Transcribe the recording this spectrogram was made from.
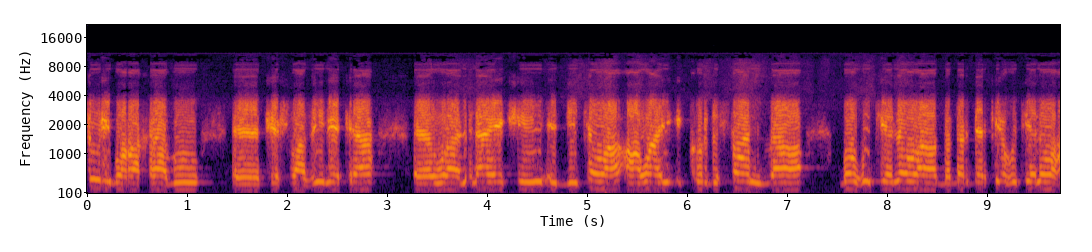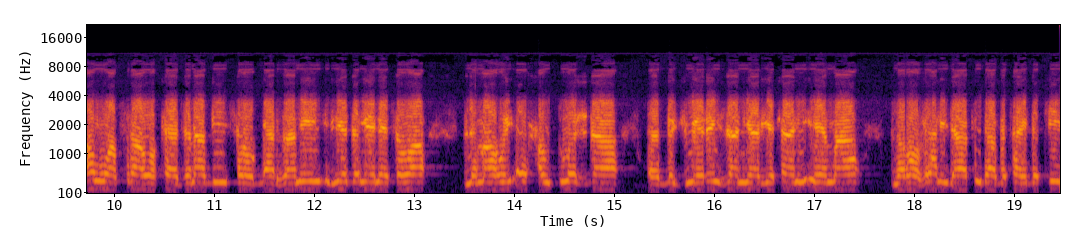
سووری بۆ ڕاخرابوو پێشوازی لێکرا و لە لایەکی دیکەوە ئاڵای کوردستان بە بەو هوتێلەوە بە بەر دەرکەی هوتێلەوە هەڵواسراوە کە جەنابی سەرۆک بارزانی لێ دەمێنێتەوە لە ماوەی ئەو حەوت رۆژدا بە گوێرەی زانیارییەکانی ئێمە لە رۆژانی داهاتوودا بە تایبەتی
